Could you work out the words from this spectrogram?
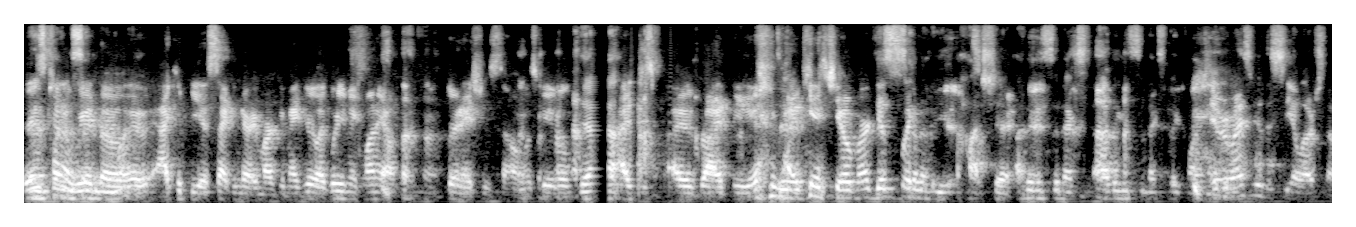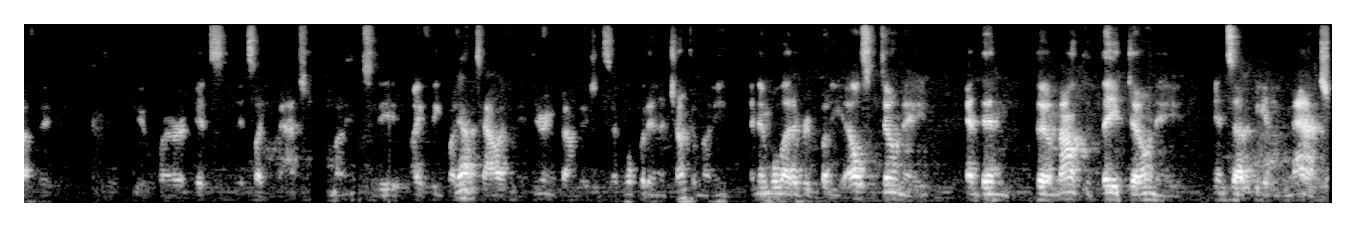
it's kind of weird though. market. I could be a secondary market maker. Like, what do you make money off? Donations to homeless people. Yeah, I just I ride the ride the NGO market. this is gonna be hot shit. I think it's the next. I think it's the next big one. It reminds me of the CLR stuff they do, where it's it's like matched money. So the, I think like Yeah. Vitalik and the Ethereum Foundation said, we'll put in a chunk of money, and then we'll let everybody else donate, and then the amount that they donate ends up getting matched,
